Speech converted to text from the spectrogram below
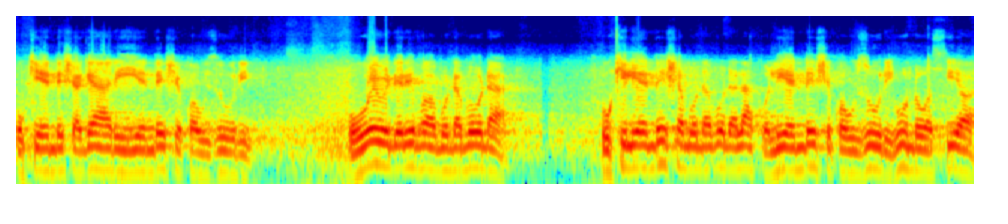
ukiendesha gari iendeshe kwa uzuri. Wewe dereva wa bodaboda ukiliendesha bodaboda lako liendeshe kwa uzuri. Huu ndo wasia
